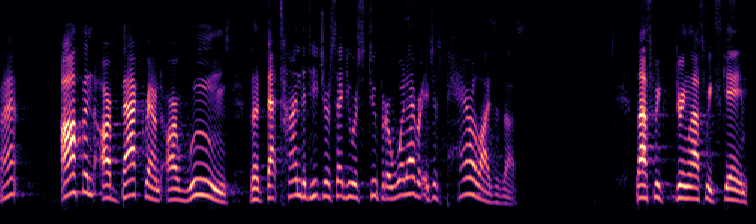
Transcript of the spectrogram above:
right? Often our background, our wounds, that, that time the teacher said you were stupid or whatever, it just paralyzes us. Last week, during last week's game,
